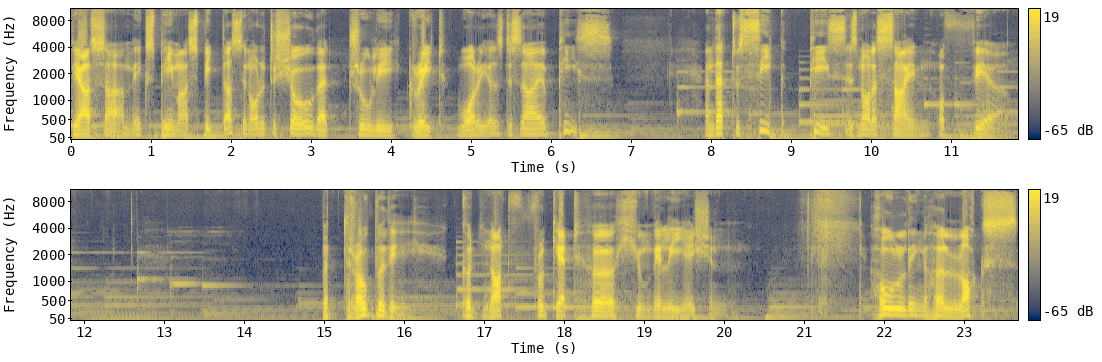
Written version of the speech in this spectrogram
Vyasa makes Bhima speak thus in order to show that truly great warriors desire peace, and that to seek peace is not a sign of fear. But Draupadi could not forget her humiliation. Holding her locks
